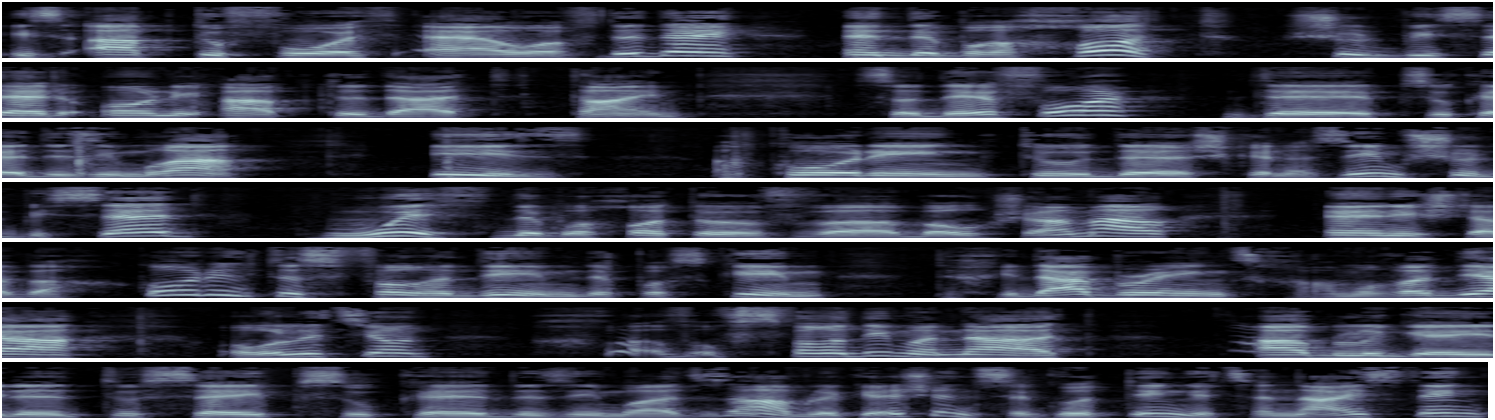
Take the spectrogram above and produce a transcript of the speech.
is up to fourth hour of the day, and the brachot should be said only up to that time. So therefore, the Psukei de Zimra is, according to the Ashkenazim, should be said with the brachot of uh, Baruch Shamar and Ishtabach. According to Sfaradim, the poskim, the Chida brings, Chacham Ovadia, Or LeTzion, Sfaradim are not obligated to say Psukei de Zimra. It's an obligation, it's a good thing, it's a nice thing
